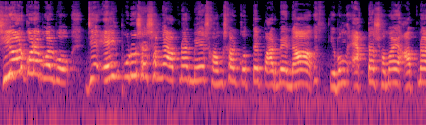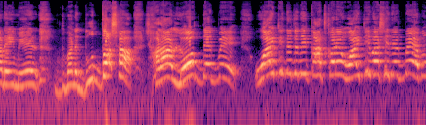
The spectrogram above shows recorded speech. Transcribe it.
শিওর করে বলব যে এই পুরুষের সঙ্গে আপনার মেয়ে সংসার করতে পারবে না। এবং একটা সময় আপনার এই মেয়ের মানে দুর্দশা সারা লোক দেখবে। ওয়াইটিতে যদি কাজ করে, ওয়াইটিবাসী দেখবে এবং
